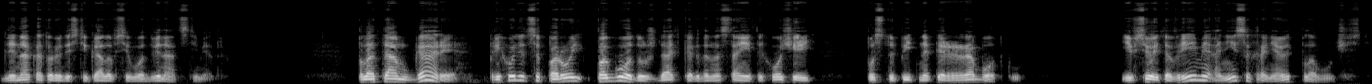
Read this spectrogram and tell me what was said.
длина которой достигала всего 12 метров. Плотам Гаре приходится порой погоду ждать, когда настанет их очередь поступить на переработку и все это время они сохраняют плавучесть.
